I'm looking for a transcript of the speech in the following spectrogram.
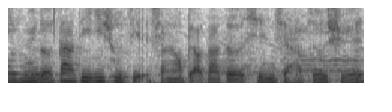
隐喻了大地艺术节想要表达的闲暇哲学。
